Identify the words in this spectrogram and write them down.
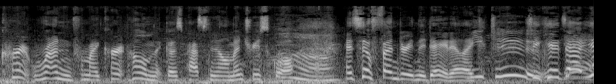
current run for my current home that goes past an elementary school. Aw. It's so fun during the day to like Me too. see kids out. Yeah.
